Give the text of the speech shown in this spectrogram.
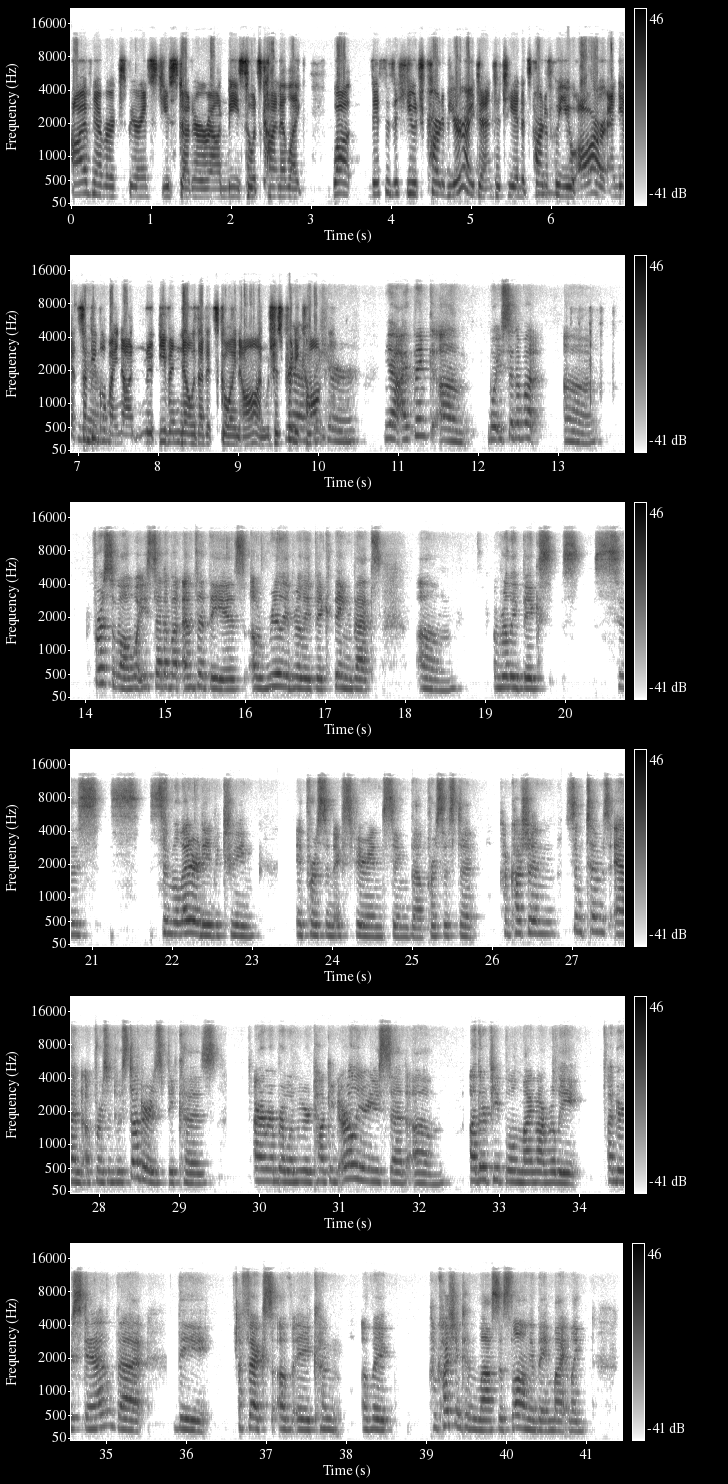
I've never experienced you stutter around me. So it's kind of like, well, this is a huge part of your identity and it's part of who you are. And yet some Yeah. people might not n- even know that it's going on, which is pretty yeah, common. Sure. Yeah, I think um, what you said about uh, first of all, what you said about empathy is a really, really big thing. That's um, a really big s- s- similarity between a person experiencing the persistent concussion symptoms and a person who stutters. Because I remember when we were talking earlier, you said um, other people might not really understand that the effects of a con- of a concussion can last this long and they might like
